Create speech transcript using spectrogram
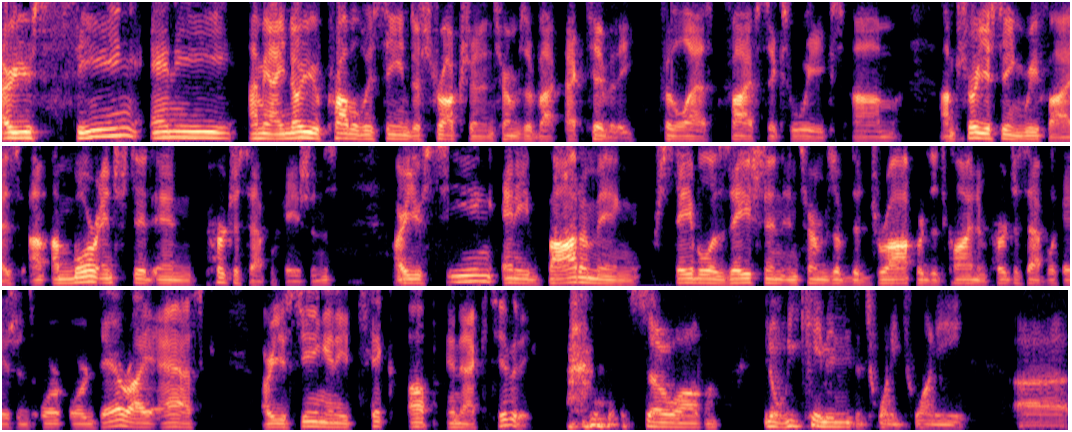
are you seeing any i mean i know you've probably seen destruction in terms of activity for the last five six weeks. Um, i'm sure you're seeing refis. I'm more interested in purchase applications. Are you seeing any bottoming stabilization in terms of the drop or the decline in purchase applications? Or, or dare i ask are you seeing any tick up in activity? So um, you know we came into 2020 uh,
